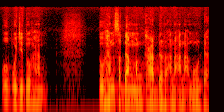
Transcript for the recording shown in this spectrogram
Oh puji Tuhan. Tuhan sedang mengkader anak-anak muda.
